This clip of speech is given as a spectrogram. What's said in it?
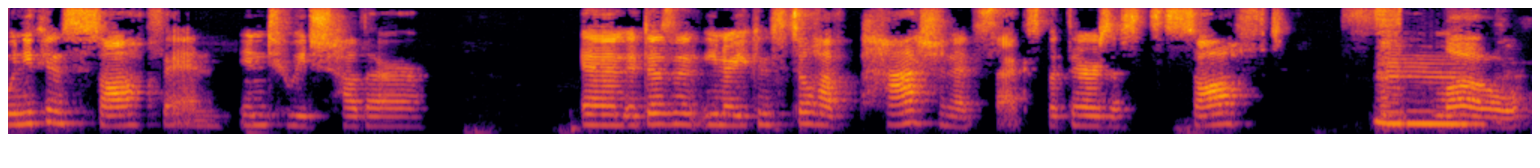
when you can soften into each other and it doesn't you know you can still have passionate sex but there's a soft mm. flow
